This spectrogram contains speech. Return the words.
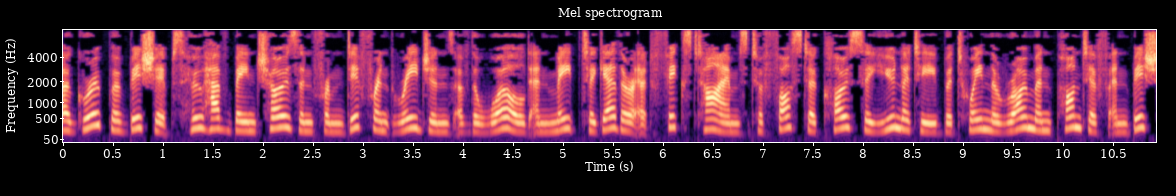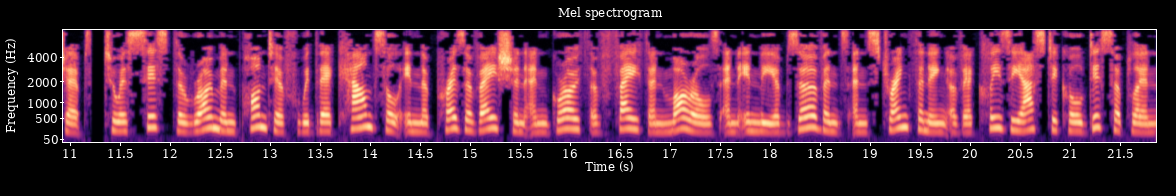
a group of bishops who have been chosen from different regions of the world and meet together at fixed times to foster closer unity between the Roman pontiff and bishops, to assist the Roman pontiff with their counsel in the preservation and growth of faith and morals and in the observance and strengthening of ecclesiastical discipline,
